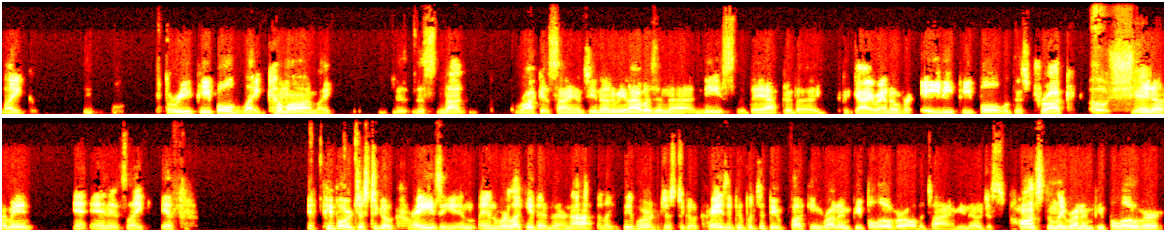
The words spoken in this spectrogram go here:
like three people? Like, come on, like th- this is not rocket science. You know what I mean? I was in uh, Nice the day after the the guy ran over eighty people with his truck. Oh shit! You know what I mean? And, and it's like if if people were just to go crazy, and, and we're lucky that they're not, but like if people were just to go crazy, people just be fucking running people over all the time, you know, just constantly running people over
